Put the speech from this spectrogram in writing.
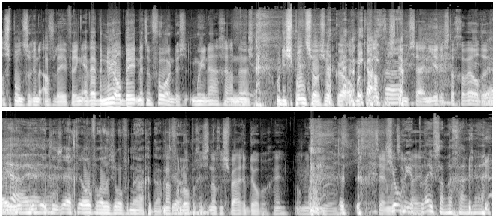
als sponsor in de aflevering. En we hebben nu al beet met een voor, dus moet je nagaan eh, hoe die sponsors ook eh, op elkaar afgestemd zijn. Hier, dat is toch geweldig? Ja, Ja, het- ja, ja. Het is echt overal eens over nagedacht. Maar ja. voorlopig is het nog een zware dobber, hè? Om in die termen te Jongen, je blijft aan de gang. hè.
